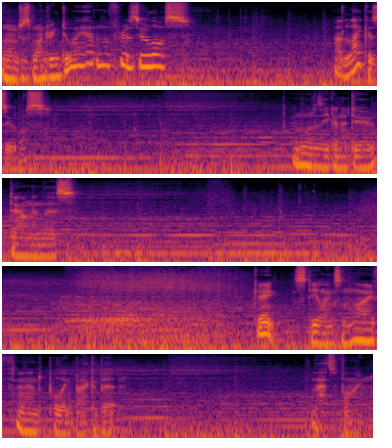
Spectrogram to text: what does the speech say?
I'm just wondering, do I have enough for a Zulos? I'd like a Zulos. And what is he going to do down in this? Okay, stealing some life and pulling back a bit. That's fine.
